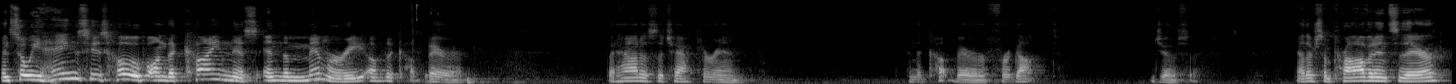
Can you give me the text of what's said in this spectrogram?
And so he hangs his hope on the kindness and the memory of the cupbearer. But how does the chapter end? And the cupbearer forgot Joseph. Now there's some providence there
